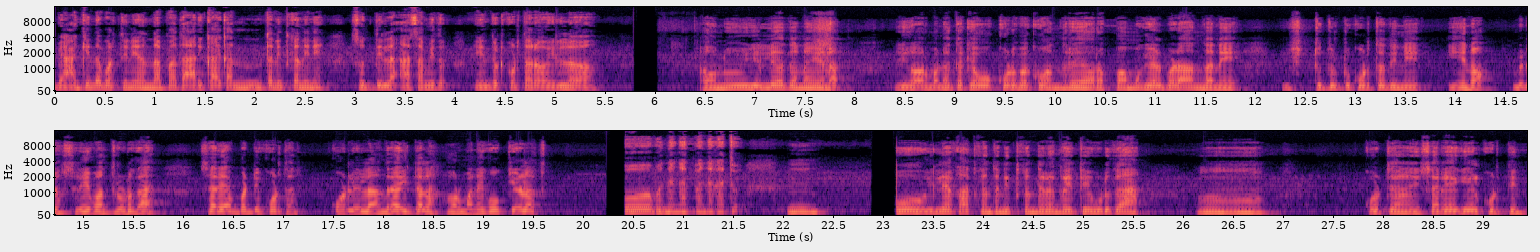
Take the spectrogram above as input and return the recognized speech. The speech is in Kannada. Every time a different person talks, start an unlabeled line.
ಬ್ಯಾಂಕಿಂದ ಬರ್ತೀನಿ ಅಂದಪ್ಪ ದಾರಿ ಕಾಯ್ಕಂತ ನಿಂತ್ಕೊಂಡಿನಿ ಸುದ್ದಿಲ್ಲ ಆಸಾಮಿದು ಏನು ದುಡ್ಡು ಕೊಡ್ತಾರೋ ಇಲ್ಲೋ?
ಅವನು ಎಲ್ಲಿ ಅದನ್ನ ಏನ. ಈಗ ಅವ್ರ ಮನೆ ತಕ್ಕೆ ಹೋಗಿ ಕೊಡಬೇಕು ಅಂದರೆ ಅವ್ರ ಅಪ್ಪ ಅಮ್ಮಗೆ ಹೇಳ್ಬೇಡ ಅಂದಾನೆ. ಇಷ್ಟು ದುಡ್ಡು ಕೊಡ್ತದೀನಿ. ಏನೋ ಬಿಡು ಶ್ರೀಮಂತ ಹುಡುಗ. ಸರಿಯಾಗಿ ಬಡ್ಡಿ ಕೊಡ್ತಾನೆ. ಕೊಡಲಿಲ್ಲ ಅಂದರೆ ಐತಲ್ಲ ಅವ್ರ ಮನೆಗೆ ಹೋಗಿ ಕೇಳೋದು.
ಓ ಬಂದಂಗಾತು ಬಂದಂಗಾತು. ಹ್ಞೂ
ಓ ಇಲ್ಲೇ ಕಾತ್ಕಂತ ನಿಂತ್ಕೊಂಡಿರಂಗೈತಿ ಹುಡುಗ. ಹ್ಞೂ ಹ್ಞೂ ಕೊಡ್ತೇನೆ ಸರಿಯಾಗಿ ಹೇಳಿ ಕೊಡ್ತೀನಿ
